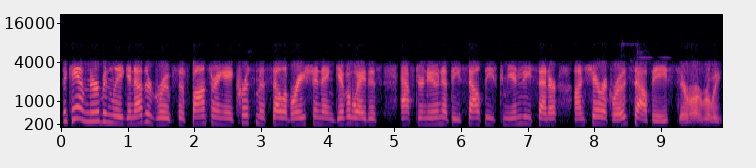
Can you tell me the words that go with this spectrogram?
the Canton Urban League and other groups are sponsoring a Christmas celebration and giveaway this afternoon at the Southeast Community Center on Sherrick Road Southeast. there are really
